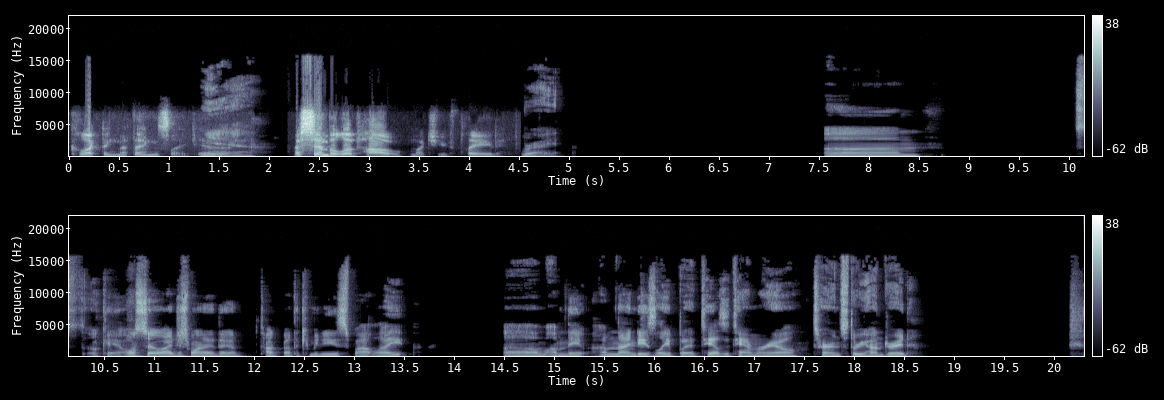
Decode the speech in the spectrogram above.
collecting the things, like yeah, yeah. a symbol of how much you've played. Right. Um okay, also I just wanted to talk about the community spotlight. Um I'm the I'm 9 days late, but Tales of Tamriel turns 300.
